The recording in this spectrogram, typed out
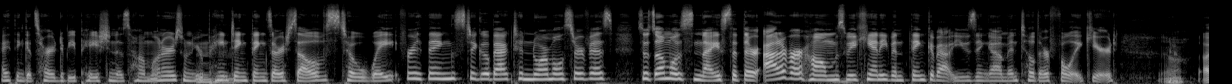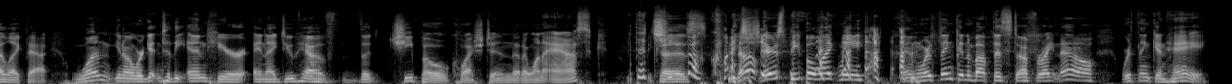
I think it's hard to be patient as homeowners when you're mm-hmm. painting things ourselves to wait for things to go back to normal service. So it's almost nice that they're out of our homes. We can't even think about using them until they're fully cured. I like that. One, you know, we're getting to the end here, and I do have the cheapo question that I want to ask. The because, cheapo question. No, there's people like me, and we're thinking about this stuff right now. We're thinking, hey,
